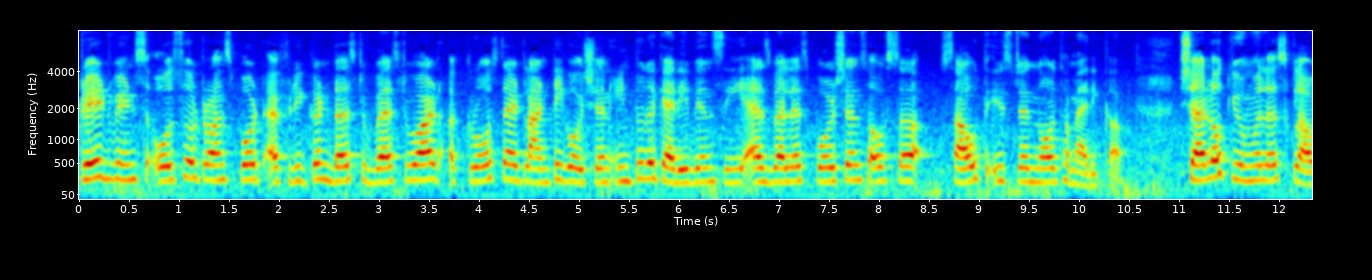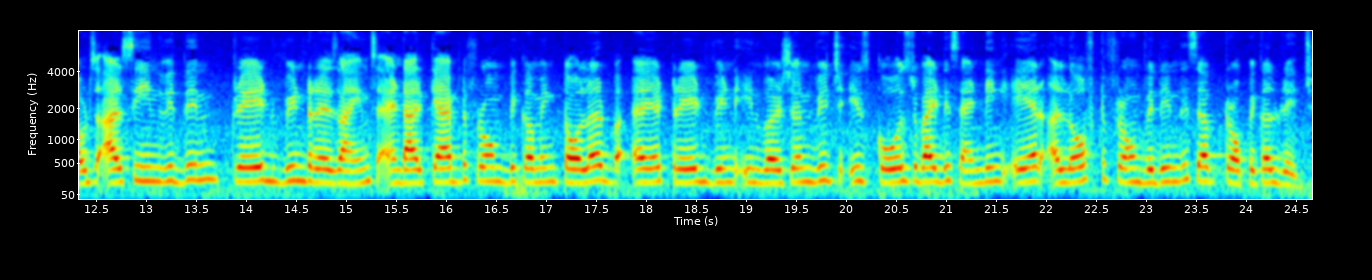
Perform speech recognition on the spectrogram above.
Trade winds also transport African dust westward across the Atlantic Ocean into the Caribbean Sea as well as portions of southeastern North America. Shallow cumulus clouds are seen within trade wind regimes and are kept from becoming taller by a trade wind inversion which is caused by descending air aloft from within the subtropical ridge.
